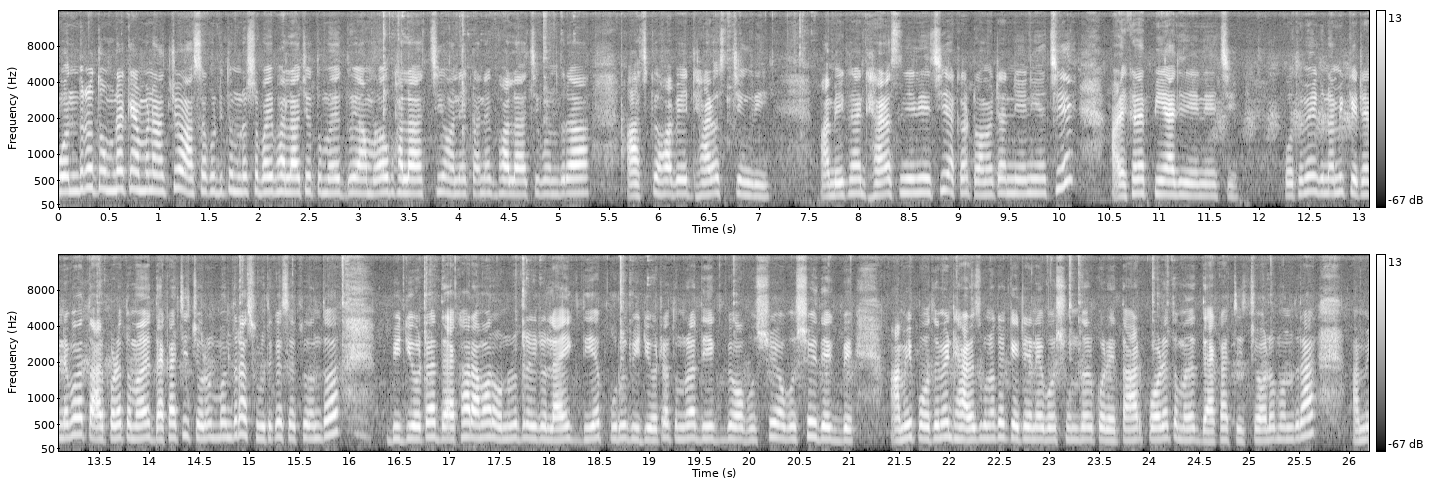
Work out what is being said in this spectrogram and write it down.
বন্ধুরা, তোমরা কেমন আছো? আশা করি তোমরা সবাই ভালো আছো। তোমাদের দুই আমরাও ভালো আছি, অনেক অনেক ভালো আছি বন্ধুরা। আজকে হবে ঢ্যাঁড়স চিংড়ি। আমি এখানে ঢ্যাঁড়স নিয়ে নিয়েছি, একটা টমেটো নিয়ে নিয়েছি, আর এখানে পেঁয়াজ নিয়ে নিয়েছি। প্রথমে এগুলো আমি কেটে নেব, তারপরে তোমাদের দেখাচ্ছি। চলুন বন্ধুরা, শুরু থেকে শেষ পর্যন্ত ভিডিওটা দেখার আমার অনুরোধ রইল লাইক দিয়ে পুরো ভিডিওটা তোমরা দেখবে, অবশ্যই অবশ্যই দেখবে। আমি প্রথমে ঢ্যাঁড়সগুলোকে কেটে নেব সুন্দর করে, তারপরে তোমাদের দেখাচ্ছি। চলো বন্ধুরা, আমি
